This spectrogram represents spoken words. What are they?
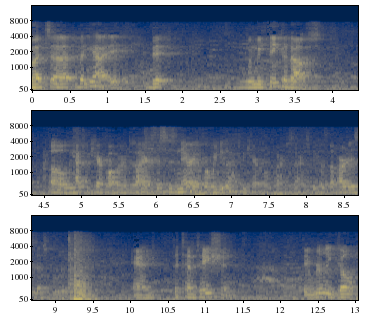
but uh, but yeah, it, it, when we think about oh, we have to be careful of our desires, this is an area where we do have to be careful of our desires because the heart is desperately wicked. And the temptation, they really don't,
